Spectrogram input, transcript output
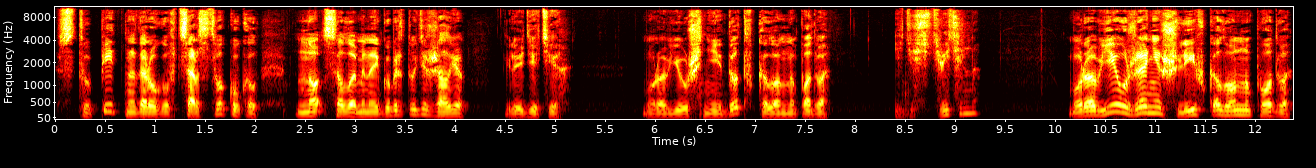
ступить на дорогу в царство кукол, но соломенный Губерт удержал ее. Глядите, муравьи уж не идут в колонну по два. И действительно, муравьи уже не шли в колонну по два.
